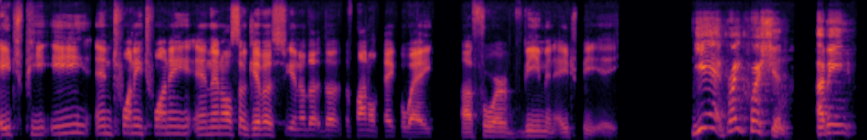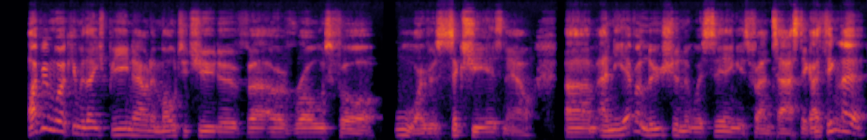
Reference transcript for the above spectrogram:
HPE in 2020, and then also give us, you know, the, the, the final takeaway uh, for Veeam and HPE. Yeah, great question. I mean, I've been working with HPE now in a multitude of, uh, of roles for ooh, over six years now. Um, and the evolution that we're seeing is fantastic. I think that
